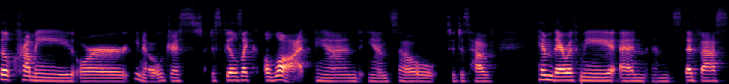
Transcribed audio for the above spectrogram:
feel crummy or you know just just feels like a lot. And and so to just have him there with me and and steadfast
